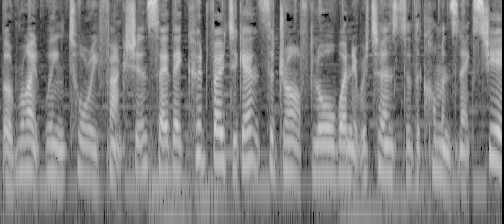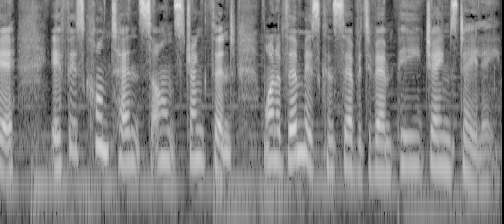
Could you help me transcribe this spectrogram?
But right wing Tory factions say they could vote against the draft law when it returns to the Commons next year if its contents aren't strengthened. One of them is Conservative MP James Daly.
